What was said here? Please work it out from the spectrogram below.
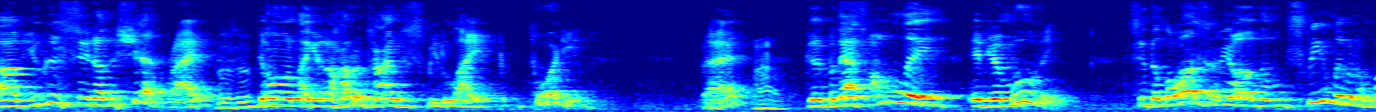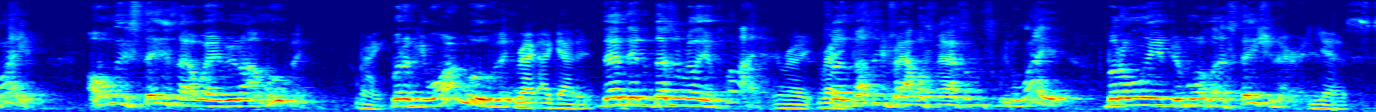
um, you could see another ship, right? Mhm. Going like at a hundred times the speed of light toward you, right? Wow. Good, but that's only if you're moving. See, the laws, of, you know, the speed limit of light only stays that way if you're not moving. Right. But if you are moving, Right. I got it. then it doesn't really apply. Right. Right. So nothing travels faster than the speed of light, but only if you're more or less stationary. Yes.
